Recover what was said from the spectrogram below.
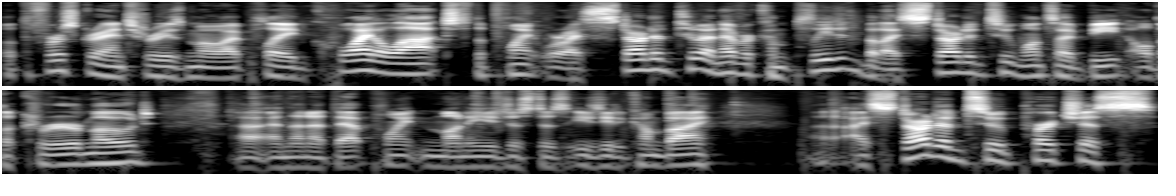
But the first Gran Turismo I played quite a lot to the point where I started to. I never completed, but I started to once I beat all the career mode. Uh, and then at that point, money just as easy to come by. Uh, I started to purchase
